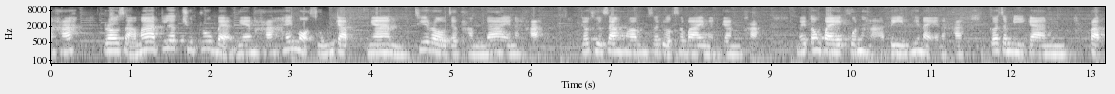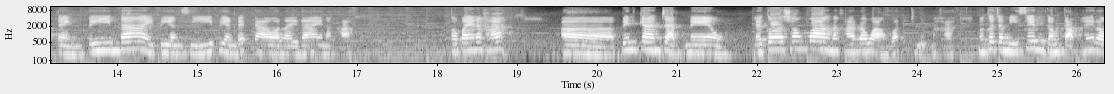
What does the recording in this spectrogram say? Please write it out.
นะคะ เราสามารถเลือกชุดรูปแบบนี้นะคะ ให้เหมาะสมกับงานที่เราจะทำได้นะคะ ก็คือสร้างความสะดวกสบายเหมือนกันค่ะ ไม่ต้องไปค้นหาธีมที่ไหนนะคะ ก็จะมีการปรับแต่งธีมได้ เปลี่ยนสีเปลี่ยนแบ็กกราวอะไรได้นะคะ ต่อไปนะคะเป็นการจัดแนวและก็ช่องว่างนะคะ ระหว่างวัตถุนะคะ มันก็จะมีเส้นกำกับให้เรา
